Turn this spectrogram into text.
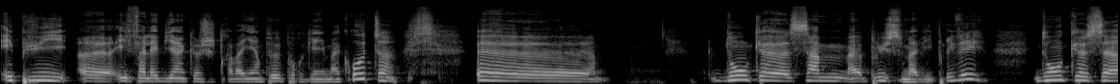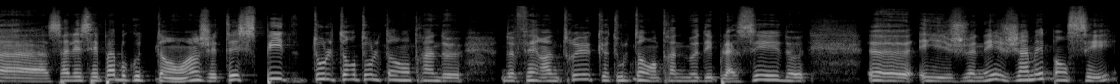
et puis, euh, il fallait bien que je travaille un peu pour gagner ma croûte. Euh, donc, ça, plus ma vie privée. Donc, ça, ça laissait pas beaucoup de temps. Hein. J'étais speed tout le temps, tout le temps en train de, de faire un truc, tout le temps en train de me déplacer. De, euh, et je n'ai jamais pensé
